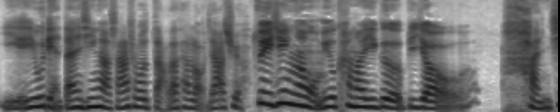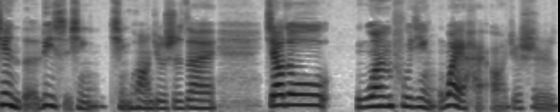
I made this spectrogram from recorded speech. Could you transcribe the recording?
也有点担心啊，啥时候打到他老家去啊？最近呢，我们又看到一个比较罕见的历史性情况，就是在加州湾附近外海啊，就是。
